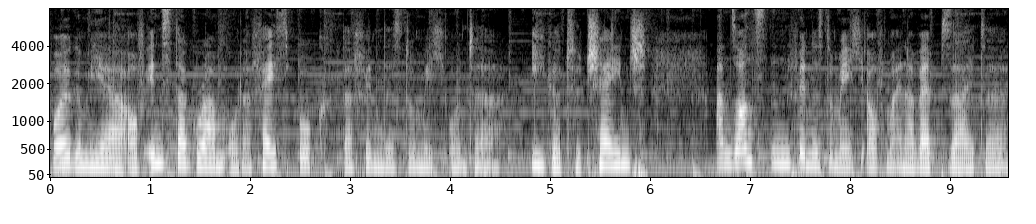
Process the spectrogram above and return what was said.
Folge mir auf Instagram oder Facebook. Da findest du mich unter Eager to Change. Ansonsten findest du mich auf meiner Webseite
